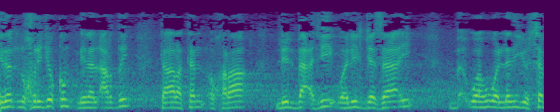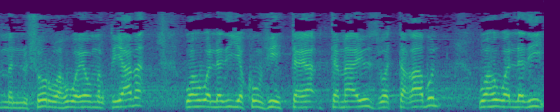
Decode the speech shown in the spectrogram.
إذا نخرجكم من الأرض تارة أخرى للبعث وللجزاء وهو الذي يسمى النشور وهو يوم القيامة وهو الذي يكون فيه التمايز والتغابن وهو الذي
